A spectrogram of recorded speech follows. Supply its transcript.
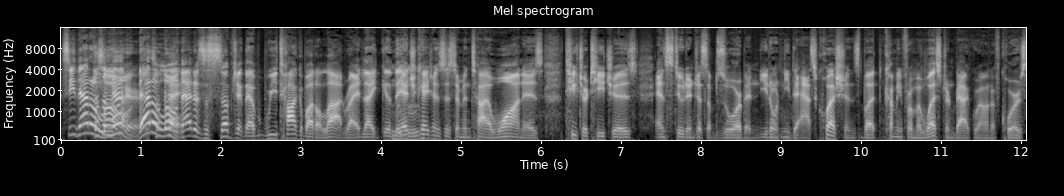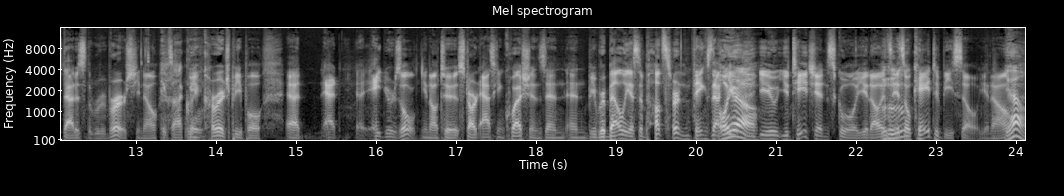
See that Doesn't alone. matter. That It's alone. okay. That is a subject that we talk about a lot, right? Like the Mm-hmm. education system in Taiwan is teacher teaches and student just absorb, and you don't need to ask questions. But coming from a Western background, of course, that is the reverse. You know, Exactly. We encourage people at at eight years old, you know, to start asking questions and, and be rebellious about certain things that Oh, you, yeah. Mm-hmm. you you teach in school. You know, it's, it's okay to be so. You know, Yeah.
